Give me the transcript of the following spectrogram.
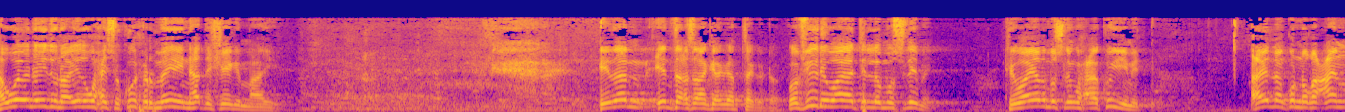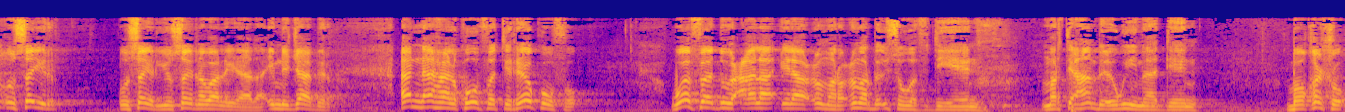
Haweenayduna iyadu waxayse kuu xurmaynayn hadda sheegi maayo idan intaasaan kaga tagno wa fii riwaayati limuslimin riwaayada muslim waxaa ku yimid aydan ku noqo can usayr usayr yusayrna waa la yidhaahdaa ibni jaabir ana ahla kuufati ree kuufo wafaduu ilaa cumar. Cumar bay u soo wafdiyeen marti ahaan bay ugu yimaadeen. Booqasho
